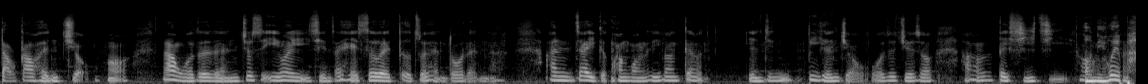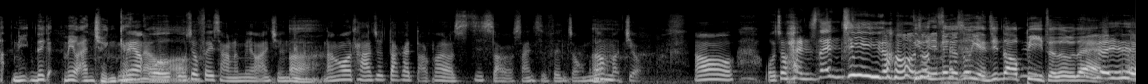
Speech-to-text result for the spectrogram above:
祷告很久哦。那我的人就是因为以前在黑社会得罪很多人呢，啊，你在一个宽广的地方，跟眼睛闭很久，我就觉得说好像被袭击哦，哦。你会怕？你那个没有安全感？没有，我我就非常的没有安全感。嗯、然后他就大概祷告了至少有三十分钟，那么久。嗯然后我就很生气，然后因为你那个时候眼睛都要闭着，对不对？对对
